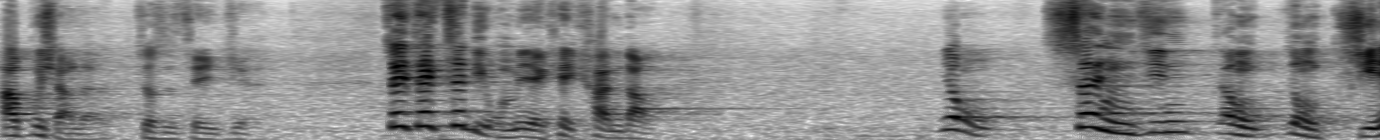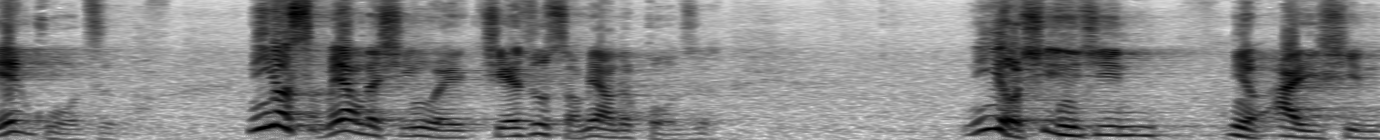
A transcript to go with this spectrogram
她不晓得就是这一卷。所以在这里我们也可以看到。用圣经用用结果子，你有什么样的行为，结出什么样的果子？你有信心，你有爱心，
